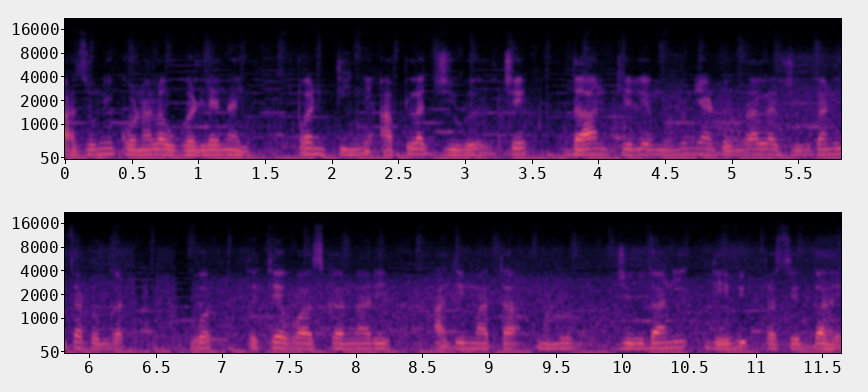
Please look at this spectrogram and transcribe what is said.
अजूनही कोणाला उघडले नाही पण तिने आपला जीवचे दान केले म्हणून या डोंगराला जीवदानीचा डोंगर व तेथे वास करणारी आदिमाता म्हणून जीवदानी देवी प्रसिद्ध आहे.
